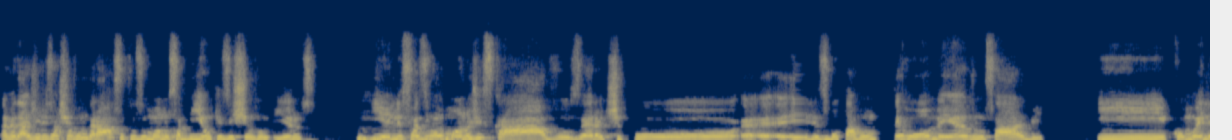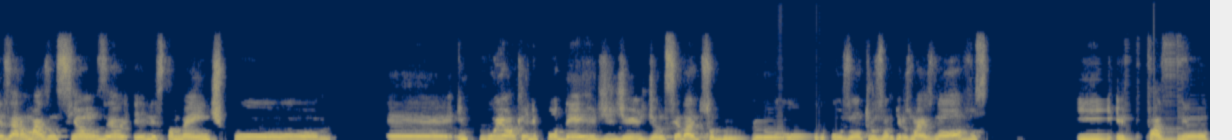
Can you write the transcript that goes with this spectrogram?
Na verdade, eles achavam graça que os humanos sabiam que existiam vampiros. Uhum. E eles faziam humanos de escravos, era tipo. É eles botavam terror mesmo, sabe? E como eles eram mais anciãos, eu, eles também, tipo, é, impunham aquele poder de, de, de ansiedade sobre o, os outros vampiros mais novos e, e faziam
